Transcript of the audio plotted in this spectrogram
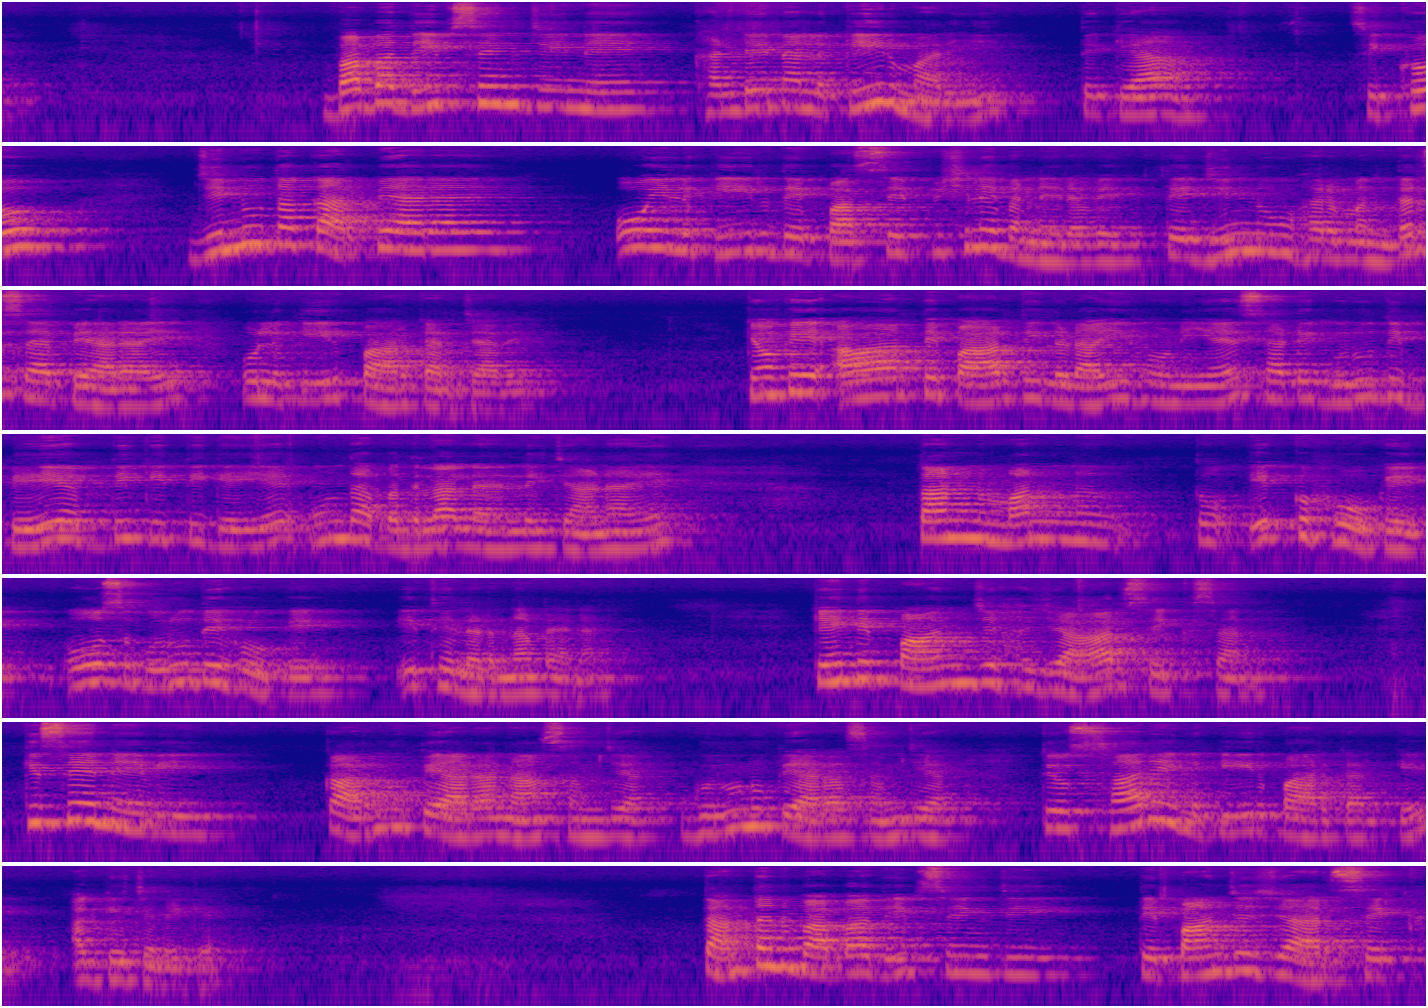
ਬਾਬਾ ਦੀਪ ਸਿੰਘ ਜੀ ਨੇ ਖੰਡੇ ਨਾਲ ਲਕੀਰ ਮਾਰੀ ਤੇ ਕਿਹਾ, ਸਿੱਖੋ ਜਿਹਨੂੰ ਤਾਂ ਘਰ ਪਿਆਰਾ ਹੈ ਉਹ ਇਹ ਲਕੀਰ ਦੇ ਪਾਸੇ ਪਿਛਲੇ ਬੰਨੇ ਰਵੇ ਤੇ ਜਿਹਨੂੰ ਹਰਮੰਦਰ ਸਾਹਿਬ ਪਿਆਰਾ ਏ, ਉਹ ਲਕੀਰ ਪਾਰ ਕਰ ਜਾਵੇ। ਕਿਉਂਕਿ ਆਰ ਤੇ ਪਾਰ ਦੀ ਲੜਾਈ ਹੋਣੀ ਹੈ ਸਾਡੇ ਗੁਰੂ ਦੀ ਬੇਅਬਦੀ ਕੀਤੀ ਗਈ ਹੈ ਉਹਦਾ ਬਦਲਾ ਲੈਣ ਲਈ ਜਾਣਾ ਹੈ ਤਨ ਮਨ ਤੋਂ ਇੱਕ ਹੋ ਕੇ, ਉਸ ਗੁਰੂ ਦੇ ਹੋ ਕੇ ਇੱਥੇ ਲੜਨਾ ਪੈਣਾ ਹੈ। ਕਹਿੰਦੇ 5000 ਸਿੱਖ ਸਨ। ਕਿਸੇ ਨੇ ਵੀ ਘਰ ਨੂੰ ਪਿਆਰਾ ਨਾ ਸਮਝਿਆ, ਗੁਰੂ ਨੂੰ ਪਿਆਰਾ ਸਮਝਿਆ ਤੇ ਉਹ ਸਾਰੇ ਲਕੀਰ ਪਾਰ ਕਰਕੇ ਅੱਗੇ ਚਲੇ ਗਏ। ਧੰਨ ਧੰਨ ਬਾਬਾ ਦੀਪ ਸਿੰਘ ਜੀ ਤੇ 5000 ਸਿੱਖ,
